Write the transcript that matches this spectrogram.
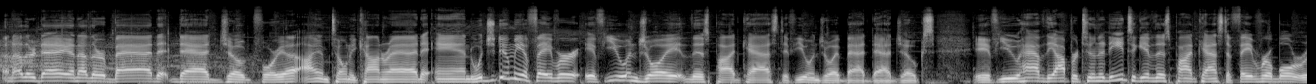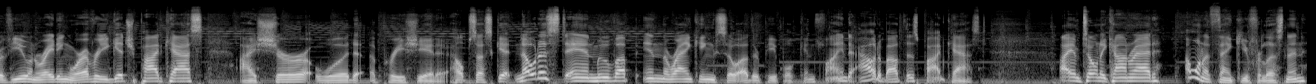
Another day, another bad dad joke for you. I am Tony Conrad, and would you do me a favor if you enjoy this podcast, if you enjoy bad dad jokes, if you have the opportunity to give this podcast a favorable review and rating wherever you get your podcasts, I sure would appreciate it. Helps us get noticed and move up in the rankings so other people can find out about this podcast. I am Tony Conrad. I want to thank you for listening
